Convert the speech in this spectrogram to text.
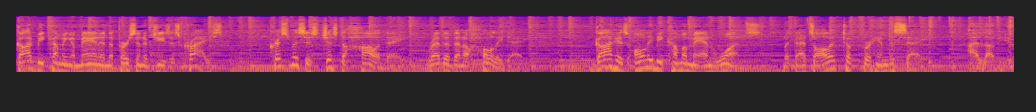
God becoming a man in the person of Jesus Christ, Christmas is just a holiday rather than a holy day. God has only become a man once, but that's all it took for him to say, I love you.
